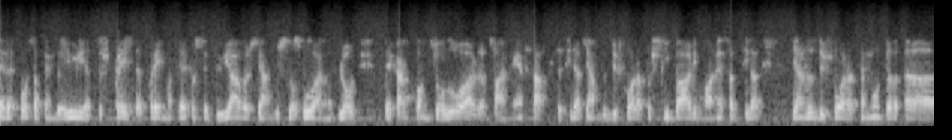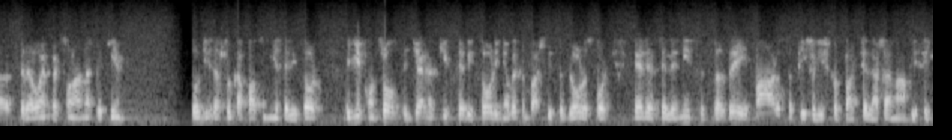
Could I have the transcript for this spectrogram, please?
edhe Forcat e Ndërhyrjes së Shpejtë prej më tepër se dy javësh janë dislokuar në Vlorë dhe kanë kontrolluar banesat të cilat janë të dyshuara për shpi bari, banesa të cilat janë të dyshuara se mund të strehojnë persona në kërkim. por gjithashtu ka pasur një territor dhe një kontroll të gjerë në gjithë territorin, jo vetëm bashkisë së Vlorës, por edhe Selenicës dhe Himarës pikërisht për parcela kanabisi.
